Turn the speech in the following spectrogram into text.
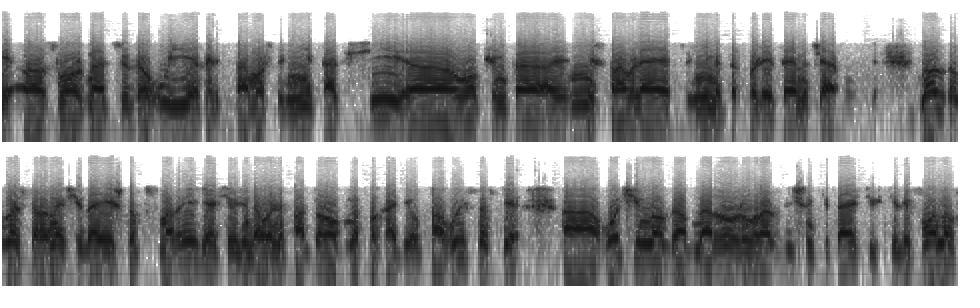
Э, сложно отсюда уехать, потому что ни такси, э, в общем-то, не справляется, ни метрополитен в частности. Но, с другой стороны, всегда есть что посмотреть. Я сегодня довольно подробно походил по выставке. Э, очень много обнаружил различных китайских телефонов,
